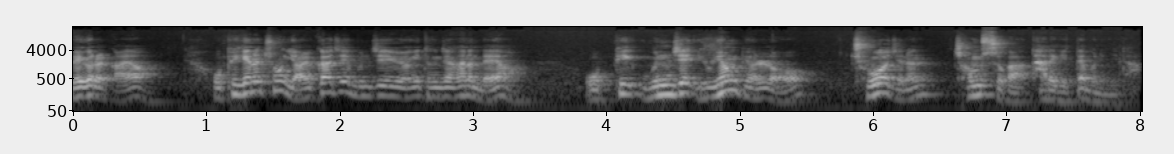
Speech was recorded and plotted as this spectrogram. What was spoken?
왜 그럴까요? 오픽에는 총 10가지의 문제 유형이 등장하는데요. 오픽 문제 유형별로 주어지는 점수가 다르기 때문입니다.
